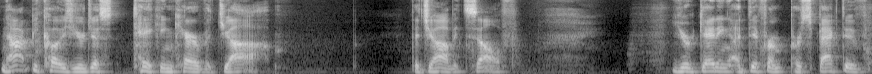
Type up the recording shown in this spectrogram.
not because you're just taking care of a job, the job itself. You're getting a different perspective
